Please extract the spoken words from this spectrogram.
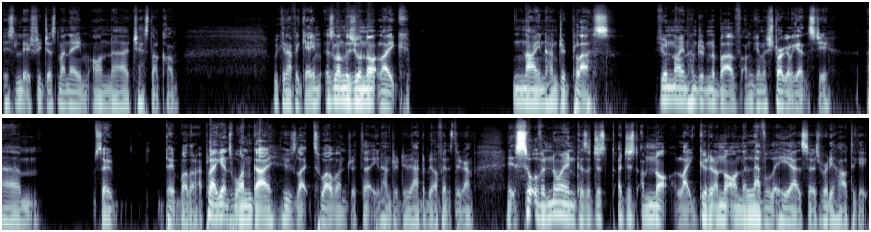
It's literally just my name on uh, chess.com. We can have a game as long as you're not like 900 plus. If you're 900 and above, I'm going to struggle against you. Um, so don't bother. I play against one guy who's like 1200, 1300 who had to be off Instagram. It's sort of annoying because I just, I just, I'm not like good. I'm not on the level that he has, so it's really hard to get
